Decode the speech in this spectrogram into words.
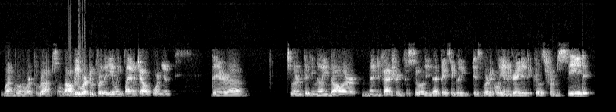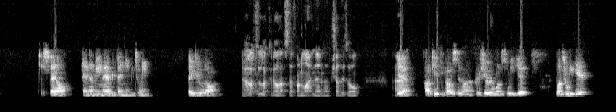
why I'm going to work for Rob. So I'll be working for the Healing Plant of California. They're uh, $250 million manufacturing facility that basically is vertically integrated. It goes from seed to sale, and I mean everything in between. They do it all. Yeah, I'll have to look at all that stuff online then. I'm sure there's all. Um, yeah, I'll keep you posted on it for sure. Once we get, once we get,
